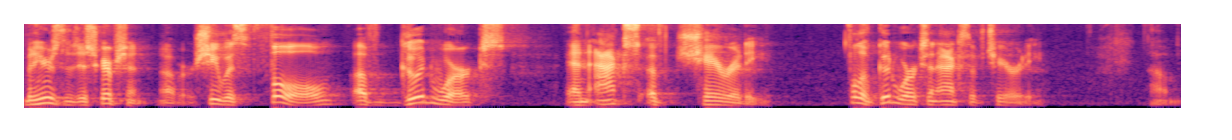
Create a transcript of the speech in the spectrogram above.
But here's the description of her she was full of good works and acts of charity. Full of good works and acts of charity. Um,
